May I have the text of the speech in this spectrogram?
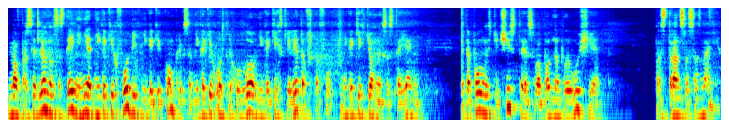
Но в просветленном состоянии нет никаких фобий, никаких комплексов, никаких острых углов, никаких скелетов в шкафу, никаких темных состояний. Это полностью чистое, свободно плывущее пространство сознания.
